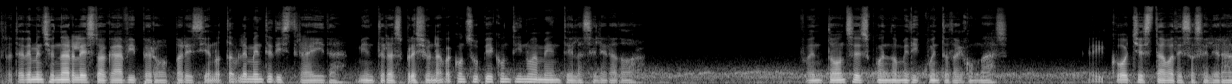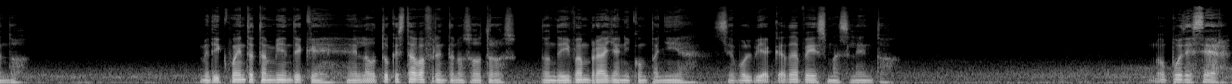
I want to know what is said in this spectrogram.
Traté de mencionarle esto a Gaby, pero parecía notablemente distraída mientras presionaba con su pie continuamente el acelerador. Fue entonces cuando me di cuenta de algo más. El coche estaba desacelerando. Me di cuenta también de que el auto que estaba frente a nosotros, donde iban Brian y compañía, se volvía cada vez más lento. No puede ser.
